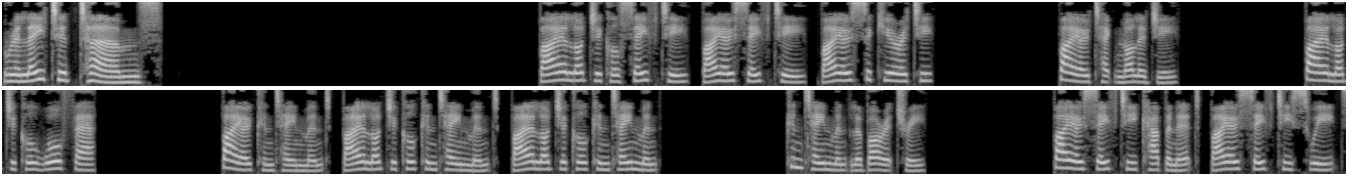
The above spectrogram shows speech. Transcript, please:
Related terms. Biological safety, biosafety, biosecurity Biotechnology Biological warfare Biocontainment, biological containment, biological containment Containment laboratory Biosafety cabinet, biosafety suites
